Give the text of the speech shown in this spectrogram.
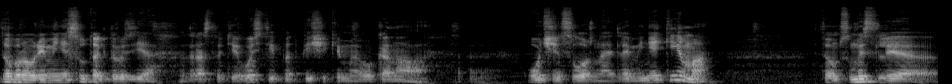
Доброго времени суток, друзья! Здравствуйте, гости и подписчики моего канала. Очень сложная для меня тема, в том смысле,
